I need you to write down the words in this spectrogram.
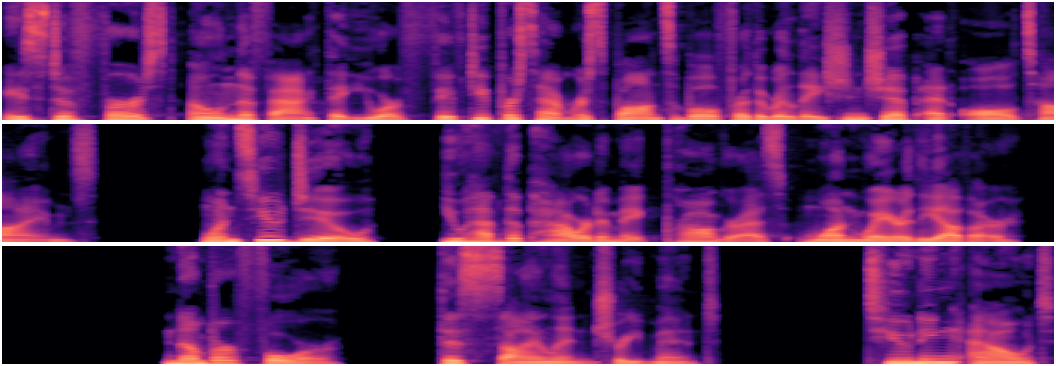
is to first own the fact that you are 50% responsible for the relationship at all times. Once you do, you have the power to make progress one way or the other. Number four, the silent treatment. Tuning out,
